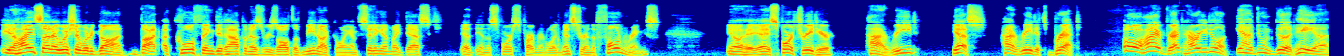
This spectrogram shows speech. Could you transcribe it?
in hindsight I wish I would have gone but a cool thing did happen as a result of me not going. I'm sitting at my desk at, in the sports department at Lloydminster and the phone rings you know, hey, hey, sports Reid here. Hi, Reid. Yes. Hi, Reid. It's Bret. Oh, hi, Bret. How are you doing? Yeah, doing good. Hey, uh,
